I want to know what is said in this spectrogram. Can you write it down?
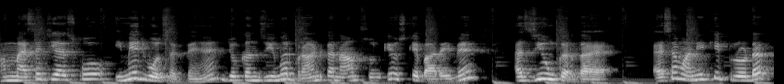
हम मैसेज या इसको इमेज बोल सकते हैं, जो कंज्यूमर ब्रांड का नाम सुन के उसके बारे में अज्यूम करता है। ऐसा मानिए कि प्रोडक्ट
